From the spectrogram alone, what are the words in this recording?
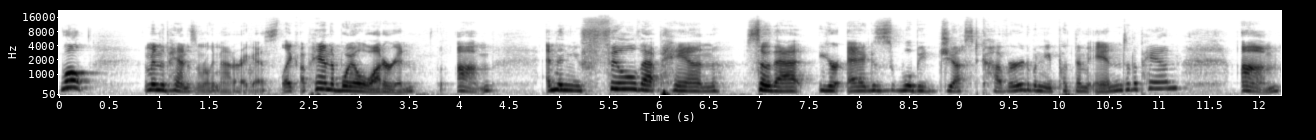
well, I mean the pan doesn't really matter, I guess. Like a pan to boil water in. Um, and then you fill that pan so that your eggs will be just covered when you put them into the pan. Um,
